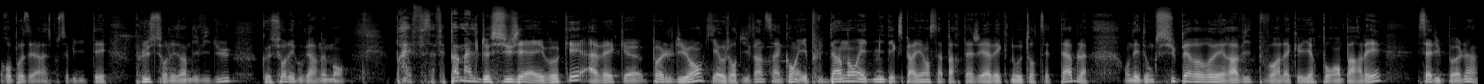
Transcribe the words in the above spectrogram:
reposer la responsabilité plus sur les individus que sur les gouvernements. Bref, ça fait pas mal de sujets à évoquer avec euh, Paul Duhan, qui a aujourd'hui 25 ans et plus d'un an et demi d'expérience à partager avec nous autour de cette table. On est donc super heureux et ravis de pouvoir l'accueillir pour en parler. Salut Paul,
